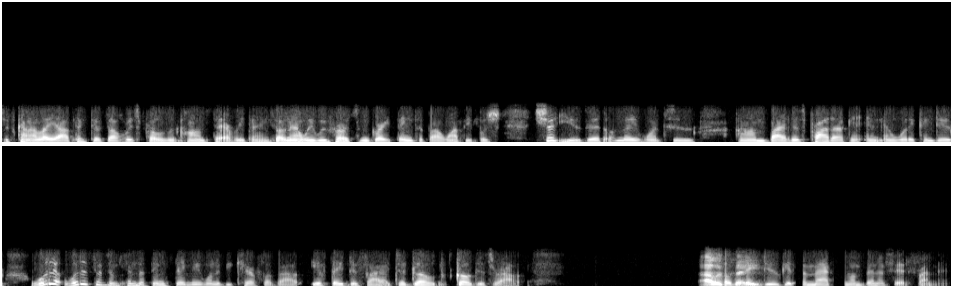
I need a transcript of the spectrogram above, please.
just kind of lay out. I think there's always pros and cons to everything. So now we we've heard some great things about why people sh- should use it or may want to um, buy this product and, and, and what it can do. What are, what are some some of the things they may want to be careful about if they decide to go go this route? I would so say that they do get the maximum benefit from it.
